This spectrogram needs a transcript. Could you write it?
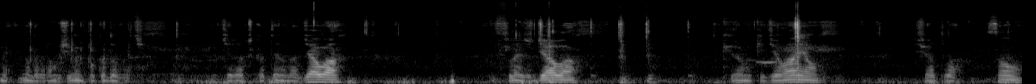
Nie, no dobra, musimy pokodować. Wycieraczka tylna działa. Flash działa. Kierunki działają. Światła są.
